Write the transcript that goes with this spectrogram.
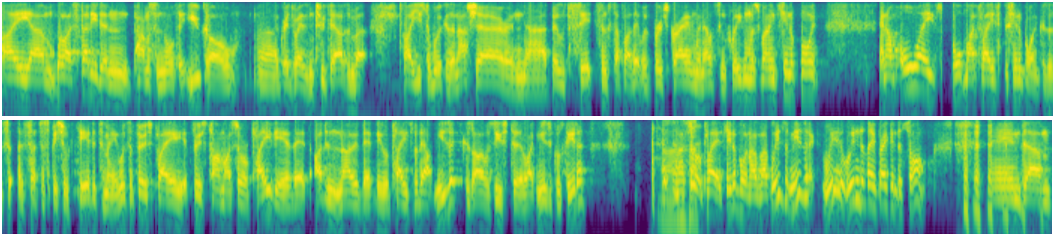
I um, well, I studied in Palmerston North at UCOL. Uh, graduated in 2000, but I used to work as an usher and uh, build sets and stuff like that with Bruce Graham when Alison Quigan was running Centrepoint. And I've always bought my plays to Centrepoint because it's, it's, such a special theatre to me. It was the first play, first time I saw a play there that I didn't know that there were plays without music because I was used to like musical theatre. Uh-huh. and I saw a play at Centrepoint and I was like, "Where's the music? Where, when do they break into song?" and um,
